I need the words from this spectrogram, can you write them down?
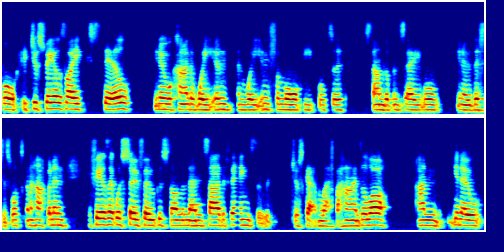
But it just feels like still, you know, we're kind of waiting and waiting for more people to stand up and say, well, you know, this is what's going to happen. And it feels like we're so focused on the men's side of things that we're just getting left behind a lot. And, you know,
